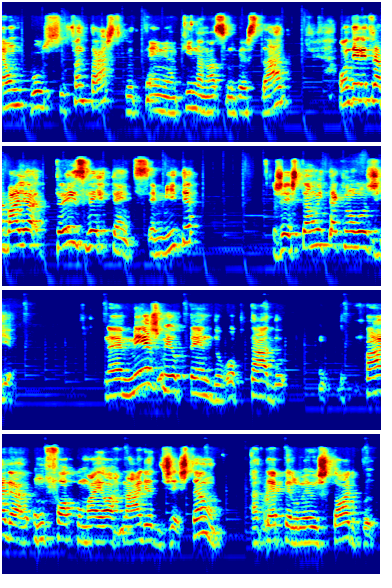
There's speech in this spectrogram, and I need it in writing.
É um curso fantástico que tem aqui na nossa universidade, onde ele trabalha três vertentes: é mídia, gestão e tecnologia. Né? Mesmo eu tendo optado para um foco maior na área de gestão, até pelo meu histórico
